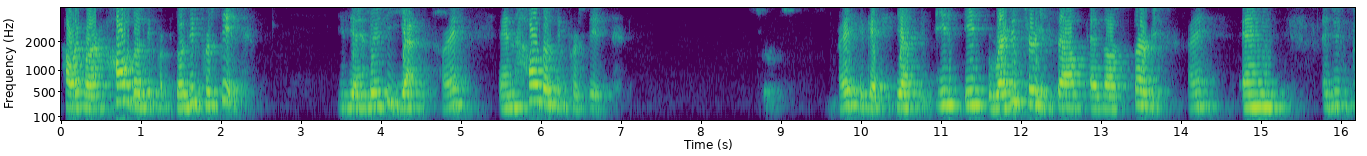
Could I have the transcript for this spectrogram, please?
However, how does it, does it persist? Is the answer is yes, right? And how does it persist? Service. Right, okay, yes, it, it registers itself as a service, right? And as you,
